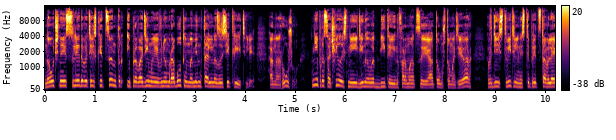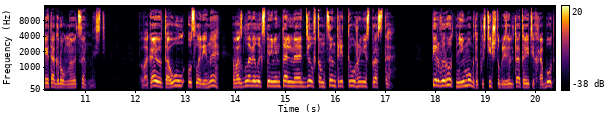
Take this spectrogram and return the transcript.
Научно-исследовательский центр и проводимые в нем работы моментально засекретили, а наружу не просочилось ни единого бита информации о том, что Мадиар в действительности представляет огромную ценность. Полагаю, Таул Осларине возглавил экспериментальный отдел в том центре тоже неспроста. Первый род не мог допустить, чтобы результаты этих работ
